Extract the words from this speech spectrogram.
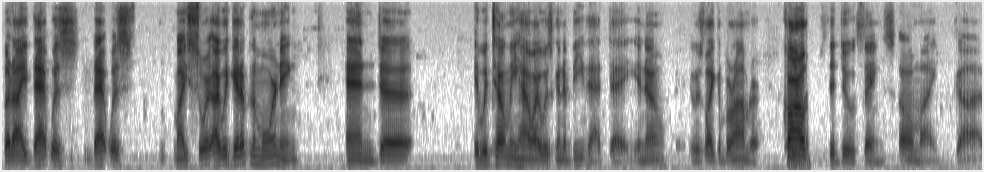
but I that was that was my source. I would get up in the morning, and uh, it would tell me how I was going to be that day. You know, it was like a barometer. Carl used to do things. Oh my god.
